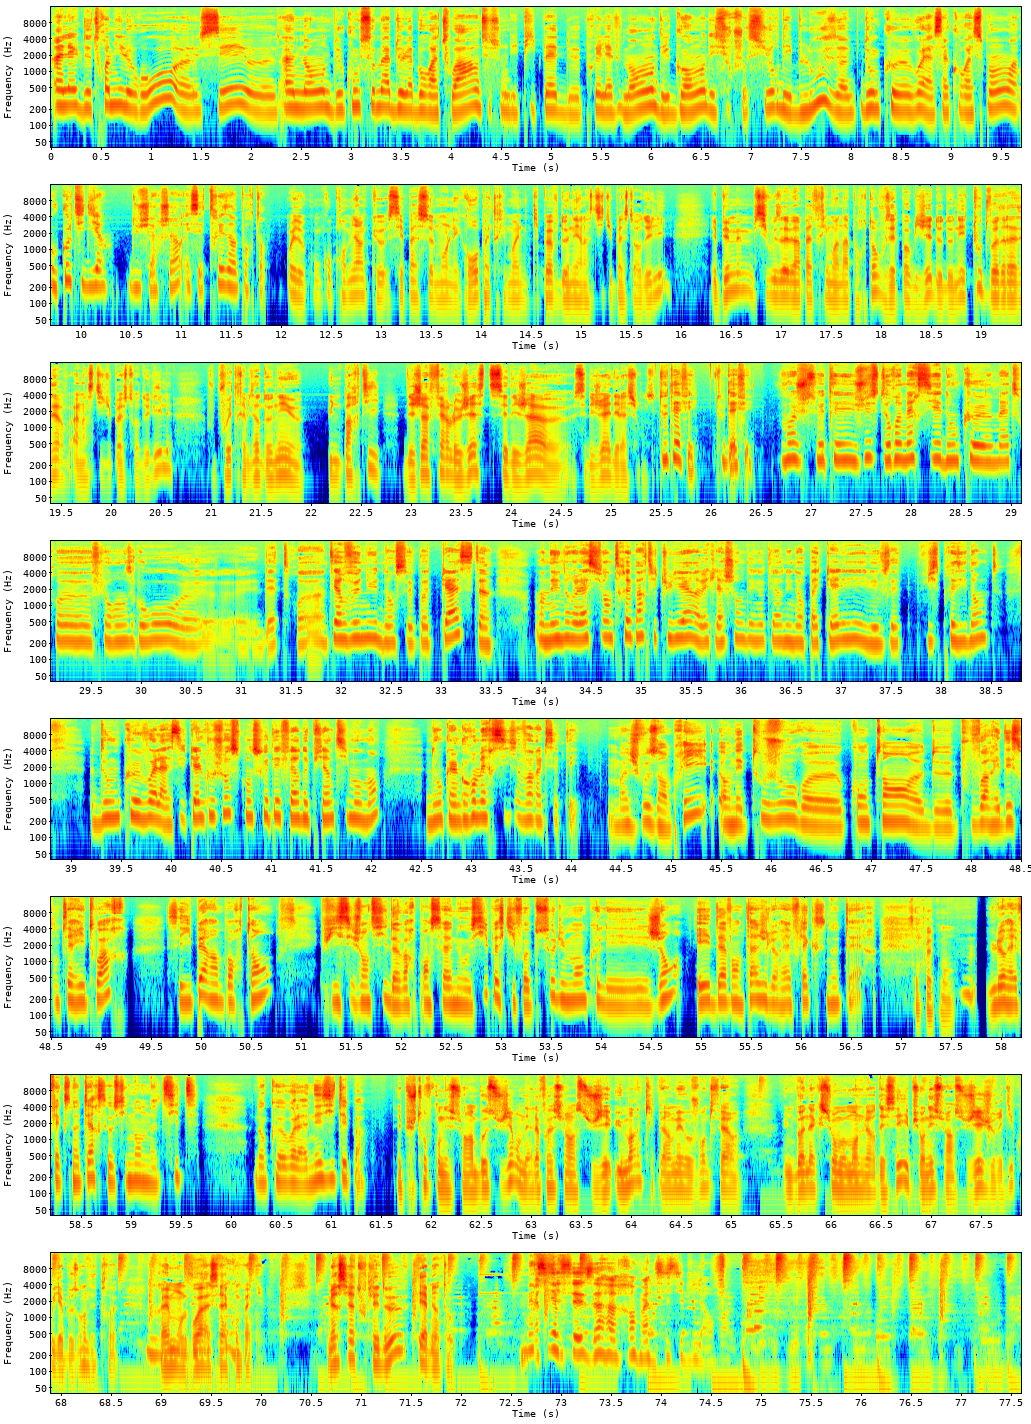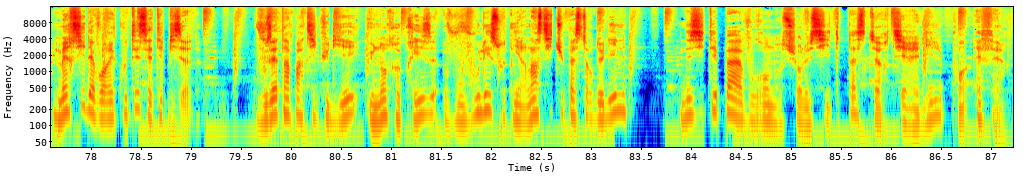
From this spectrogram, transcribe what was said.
Un leg de 3000 euros, euh, c'est euh, un an de consommables de laboratoire. Ce sont des pipettes de prélèvement, des gants, des surchaussures, des blouses. Donc euh, voilà, ça correspond au quotidien du chercheur et c'est très important. Oui, donc on comprend bien que c'est pas seulement les gros patrimoines qui peuvent donner à l'Institut Pasteur de Lille. Et puis même si vous avez un patrimoine important, vous n'êtes pas obligé de donner toute votre réserve à l'Institut Pasteur de Lille. Vous pouvez très bien donner une partie. Déjà faire le geste, c'est déjà, c'est déjà aider la science. Tout à fait, tout à fait. Moi, je souhaitais juste remercier donc euh, Maître euh, Florence Gros euh, d'être intervenue dans ce podcast. On a une relation très particulière avec la Chambre des notaires du Nord-Pas-de-Calais et vous êtes vice-présidente. Donc voilà, c'est quelque chose qu'on souhaitait faire depuis un petit moment. Donc un grand merci d'avoir accepté. Moi, je vous en prie. On est toujours content de pouvoir aider son territoire. C'est hyper important. Puis c'est gentil d'avoir pensé à nous aussi parce qu'il faut absolument que les gens aient davantage le réflexe notaire. Complètement. Le réflexe notaire, c'est aussi le nom de notre site. Donc euh, voilà, n'hésitez pas. Et puis je trouve qu'on est sur un beau sujet. On est à la fois sur un sujet humain qui permet aux gens de faire une bonne action au moment de leur décès, et puis on est sur un sujet juridique où il y a besoin d'être, quand même, on le voit, assez accompagné. Merci à toutes les deux et à bientôt. Merci, César. Merci Sylvie. Au revoir. Merci d'avoir écouté cet épisode. Vous êtes un particulier, une entreprise, vous voulez soutenir l'Institut Pasteur de Lille N'hésitez pas à vous rendre sur le site pasteur-lille.fr.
